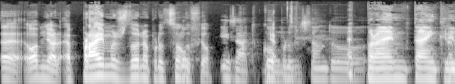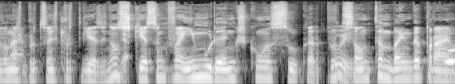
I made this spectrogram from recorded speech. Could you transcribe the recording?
ah, ou melhor, a Prime ajudou na produção do filme. Exato, com a produção do. A Prime está incrível nas Prime. produções portuguesas. Não se Yeah. esqueçam que vem morangos com açúcar. Produção também da Prime.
